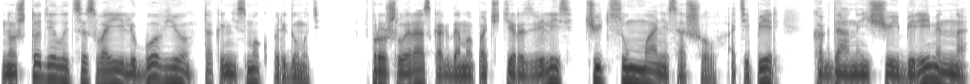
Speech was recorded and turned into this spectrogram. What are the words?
но что делать со своей любовью, так и не смог придумать. В прошлый раз, когда мы почти развелись, чуть с ума не сошел, а теперь, когда она еще и беременна,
